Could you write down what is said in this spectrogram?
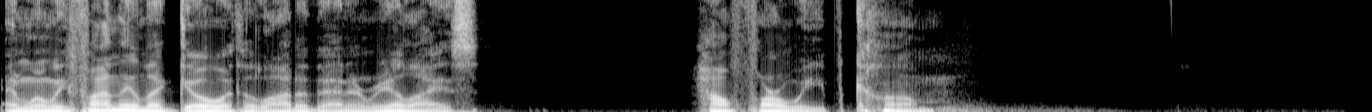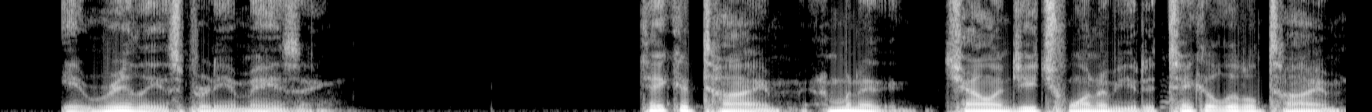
And when we finally let go with a lot of that and realize how far we've come, it really is pretty amazing. Take a time. I'm going to challenge each one of you to take a little time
